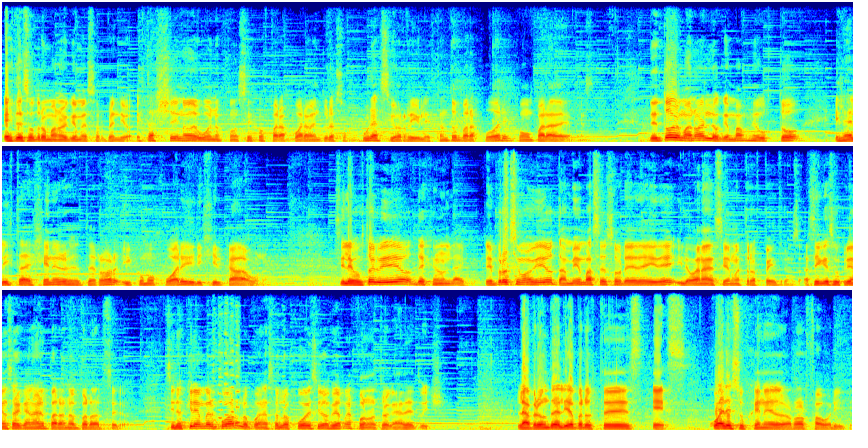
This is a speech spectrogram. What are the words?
Este es otro manual que me sorprendió. Está lleno de buenos consejos para jugar aventuras oscuras y horribles, tanto para jugadores como para DMs. De todo el manual lo que más me gustó es la lista de géneros de terror y cómo jugar y dirigir cada uno. Si les gustó el video, dejen un like. El próximo video también va a ser sobre D&D y lo van a decir nuestros Patreons, así que suscríbanse al canal para no perdérselo. Si nos quieren ver jugar, lo pueden hacer los jueves y los viernes por nuestro canal de Twitch. La pregunta del día para ustedes es, ¿Cuál es su género de horror favorito?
